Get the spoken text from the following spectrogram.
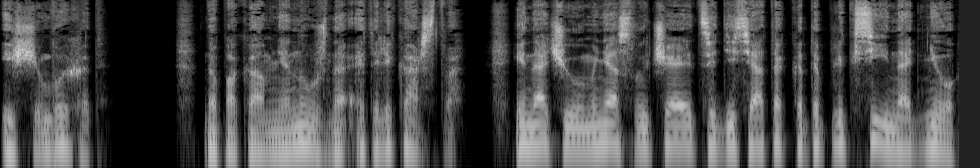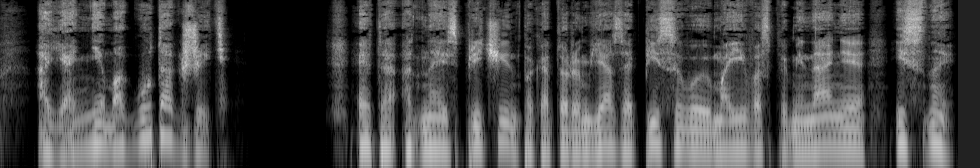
ищем выход. Но пока мне нужно это лекарство. Иначе у меня случается десяток катаплексий на дню, а я не могу так жить. Это одна из причин, по которым я записываю мои воспоминания и сны.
